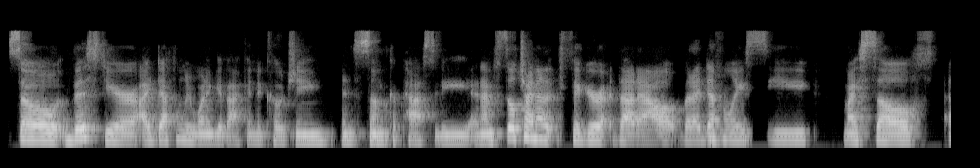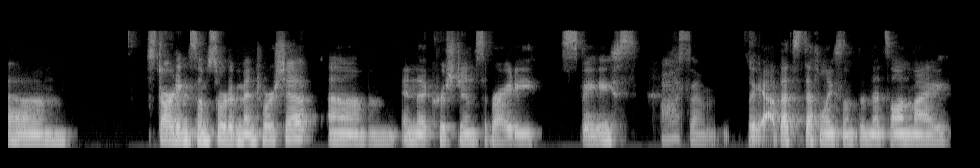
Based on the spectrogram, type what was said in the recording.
so this year, I definitely want to get back into coaching in some capacity. And I'm still trying to figure that out, but I definitely mm-hmm. see myself um, starting some sort of mentorship um, in the Christian sobriety space. Awesome. So yeah, that's definitely something that's on my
